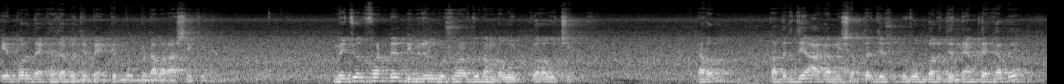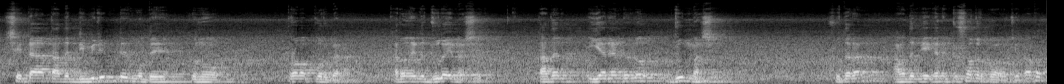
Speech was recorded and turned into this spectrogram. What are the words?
এরপরে দেখা যাবে যে ব্যাংকের মুভমেন্ট আবার আসে কিনা। মিউচুয়াল ফান্ডের ডিভিডেন্ড ঘোষণার জন্য আমরা ওয়েট করা উচিত। কারণ তাদের যে আগামী সপ্তাহে যে রোববারে যে ন্যাপ দেখাবে, সেটা তাদের ডিভিডেন্ডের মধ্যে কোনো প্রভাব পড়বে না। কারণ এটা জুলাই মাসে। তাদের ইয়ার এন্ড হলো জুন মাসে। সুতরাং আমাদেরকে এখানে একটু সতর্ক হওয়া উচিত। অর্থাৎ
